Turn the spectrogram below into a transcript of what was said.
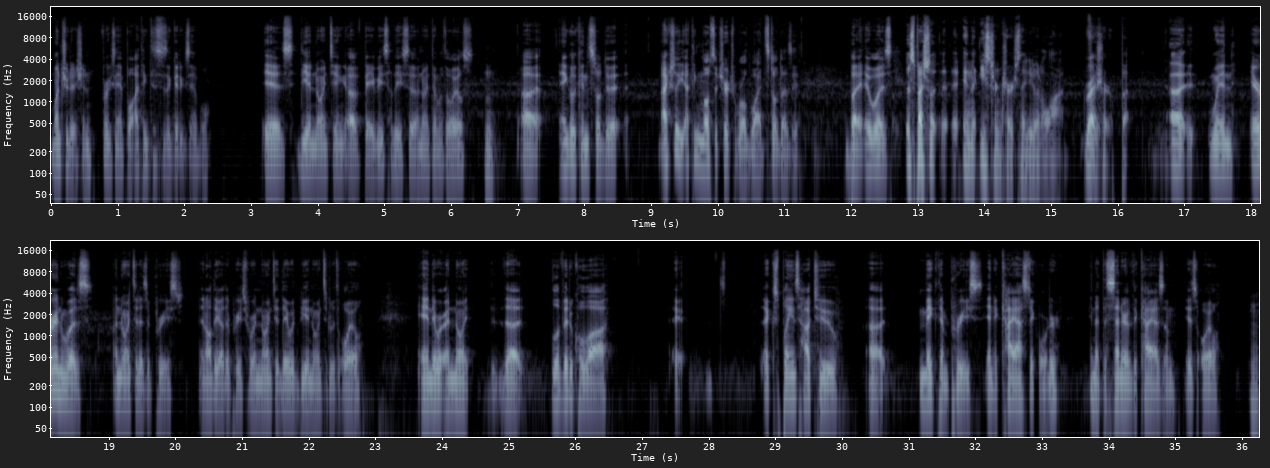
one tradition, for example, I think this is a good example, is the anointing of babies. How they used to anoint them with oils. Hmm. Uh, Anglicans still do it. Actually, I think most of the church worldwide still does it. But it was Especially uh, in the Eastern Church, they do it a lot Right. for sure. But uh, when Aaron was anointed as a priest and all the other priests were anointed, they would be anointed with oil. And they were anoint the Levitical law eh, explains how to uh, make them priests in a chiastic order. And at the center of the chiasm is oil. Hmm.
